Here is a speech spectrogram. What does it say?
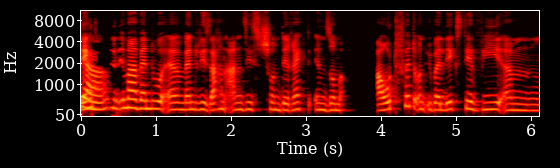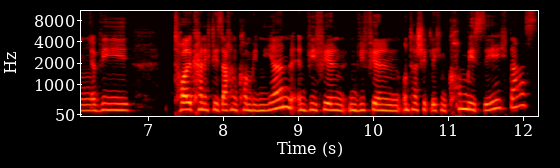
Denkst Ja. du denn immer, wenn du ähm, wenn du die Sachen ansiehst, schon direkt in so einem Outfit und überlegst dir, wie ähm, wie toll kann ich die Sachen kombinieren? In wie vielen in wie vielen unterschiedlichen Kombis sehe ich das?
